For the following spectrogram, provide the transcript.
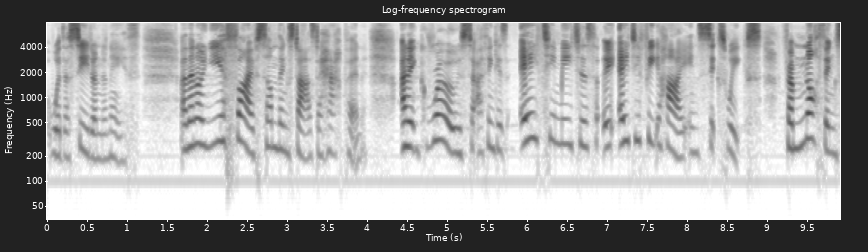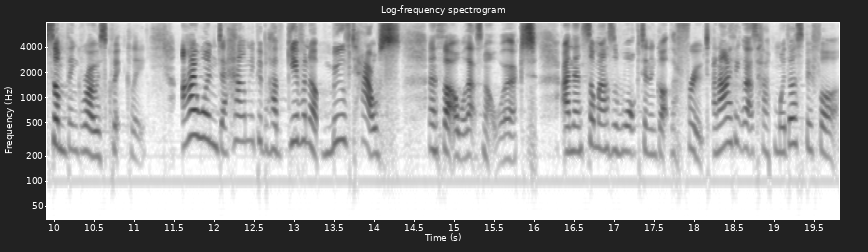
with a seed underneath. And then on year five, something starts to happen. And it grows to, I think it's 80 meters, 80 feet high in six weeks. From nothing, something grows quickly. I wonder how many people have given up, moved house, and thought, oh, well, that's not worked. And then someone else has walked in and got the fruit. And I think that's happened with us before.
